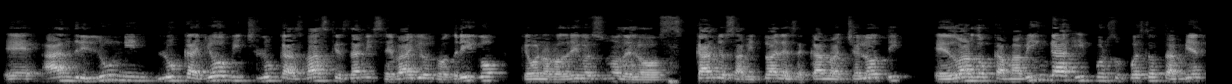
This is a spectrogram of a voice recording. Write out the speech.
eh, Andri Lunin, Luka Jovic, Lucas Vázquez, Dani Ceballos, Rodrigo, que bueno, Rodrigo es uno de los cambios habituales de Carlo Ancelotti, Eduardo Camavinga y por supuesto también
